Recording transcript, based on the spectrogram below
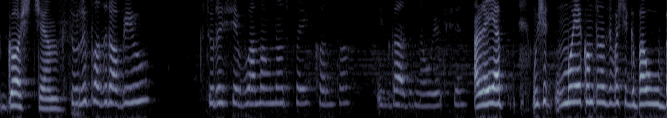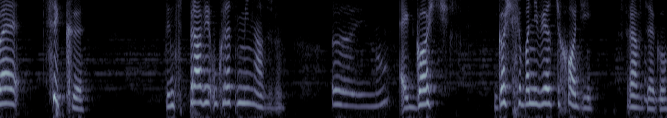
Gościem. który podrobił, który się włamał na twoje konto i zgadnął jak się... Ale ja. Się, moje konto nazywa się Gbałube Cyk. Więc prawie ukradł mi nazwę. Ej, no. Ej, gość. Gość chyba nie wie o co chodzi. Sprawdzę go.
